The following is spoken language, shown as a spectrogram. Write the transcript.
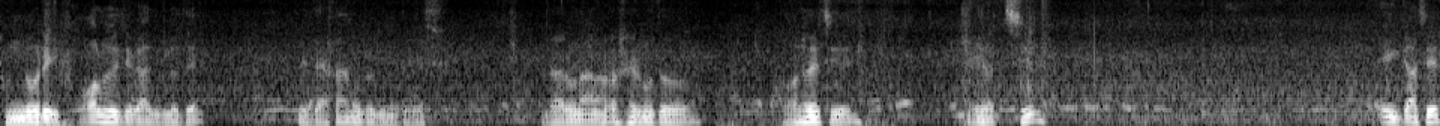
সুন্দর এই ফল হয়েছে গাছগুলোতে, এই দেখার মতো কিন্তু বেশ দারুণ আনারসের মতো ফল হয়েছে। এই হচ্ছে এই গাছের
